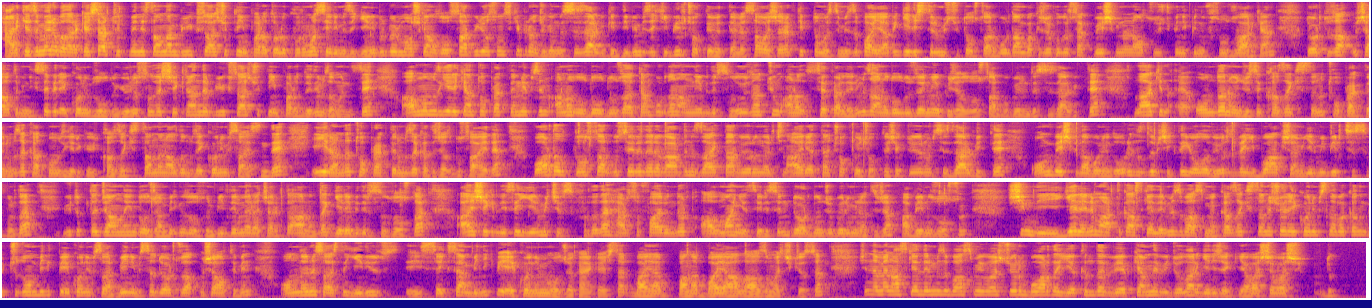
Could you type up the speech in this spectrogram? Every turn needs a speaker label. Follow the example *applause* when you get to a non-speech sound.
Speaker 1: Herkese merhabalar arkadaşlar. Türkmenistan'dan Büyük Selçuklu İmparatorluğu kurma serimizi yeni bir bölüme hoş geldiniz dostlar. Biliyorsunuz ki bir önce günde sizler birlikte dibimizdeki birçok devletlerle savaşarak diplomasimizi bayağı bir geliştirmiştik dostlar. Buradan bakacak olursak 5 milyon 603 binlik bir nüfusumuz varken 466 binlik ise bir ekonomimiz olduğunu görüyorsunuz. Ve Şekrendir Büyük Selçuklu İmparatorluğu dediğim zaman ise almamız gereken toprakların hepsinin Anadolu'da olduğunu zaten buradan anlayabilirsiniz. O yüzden tüm ana seferlerimizi Anadolu üzerine yapacağız dostlar bu bölümde sizler birlikte. Lakin e, ondan öncesi Kazakistan'ı topraklarımıza katmamız gerekiyor. Kazakistan'dan aldığımız ekonomi sayesinde sayesinde İran'da topraklarımıza katacağız bu sayede. Bu arada dostlar bu serilere verdiğiniz like'lar ve yorumlar için ayrıca çok ve çok teşekkür ediyorum. Sizler birlikte 15.000 aboneye doğru hızlı bir şekilde yol alıyoruz ve bu akşam 21.00'da YouTube'da canlı yayında olacağım. Bilginiz olsun. Bildirimler açarak da anında gelebilirsiniz dostlar. Aynı şekilde ise 20.00'da da Hearts of Iron 4 Almanya serisinin 4. bölümünü atacağım. Haberiniz olsun. Şimdi gelelim artık askerlerimizi basmaya. Kazakistan'ın şöyle ekonomisine bakalım. 310 binlik bir ekonomisi var. Benim ise 466 bin. Onların sayesinde 780 binlik bir ekonomim olacak arkadaşlar. Baya, bana bayağı lazım açıkçası. Şimdi hemen askerlerimizi basmaya başlıyorum. Bu arada yakında webcam'de videolar gelecek. Yavaş yavaş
